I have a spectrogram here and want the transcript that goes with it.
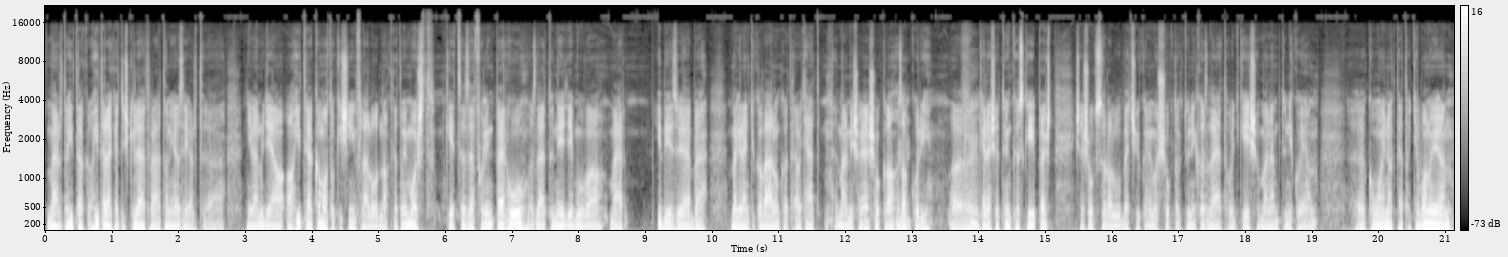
Mert a, hitel, a hiteleket is ki lehet váltani, azért nyilván ugye a, a hitelkamatok is inflálódnak. Tehát ami most 200 forint per hó, az lehet, hogy négy év múlva már idézőjelbe megrendjük a vállunkat rá, hogy hát már nem is olyan sok az mhm. akkori uh, keresetünkhöz képest, és sokszor alul becsük, ami most soknak tűnik, az lehet, hogy később már nem tűnik olyan komolynak. Tehát, hogyha van olyan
